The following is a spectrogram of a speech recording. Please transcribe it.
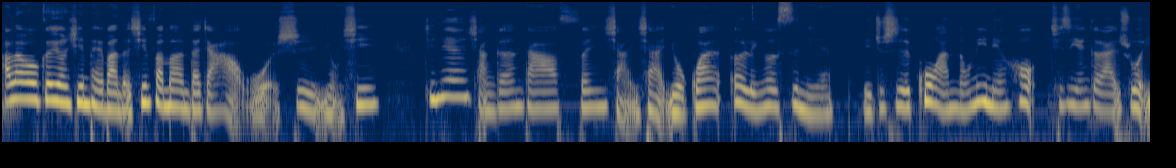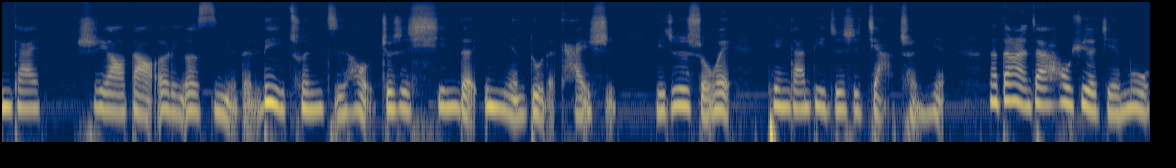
Hello，各用心陪伴的新粉们，大家好，我是永新。今天想跟大家分享一下有关二零二四年。也就是过完农历年后，其实严格来说，应该是要到二零二四年的立春之后，就是新的一年度的开始，也就是所谓天干地支是甲辰年。那当然，在后续的节目，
